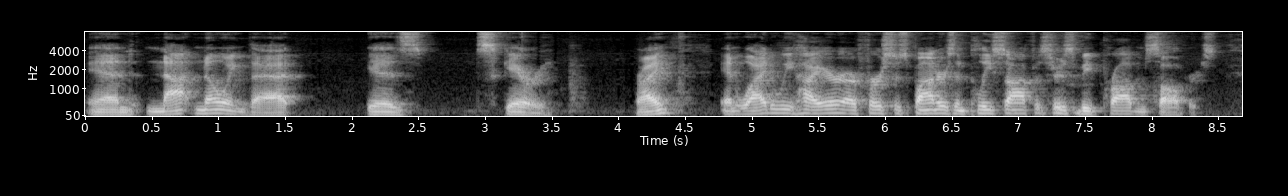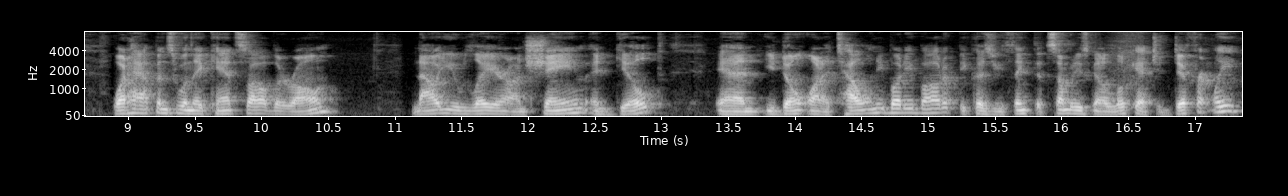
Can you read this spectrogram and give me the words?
And not knowing that is scary, right? And why do we hire our first responders and police officers to be problem solvers? What happens when they can't solve their own? Now you layer on shame and guilt, and you don't want to tell anybody about it because you think that somebody's going to look at you differently.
